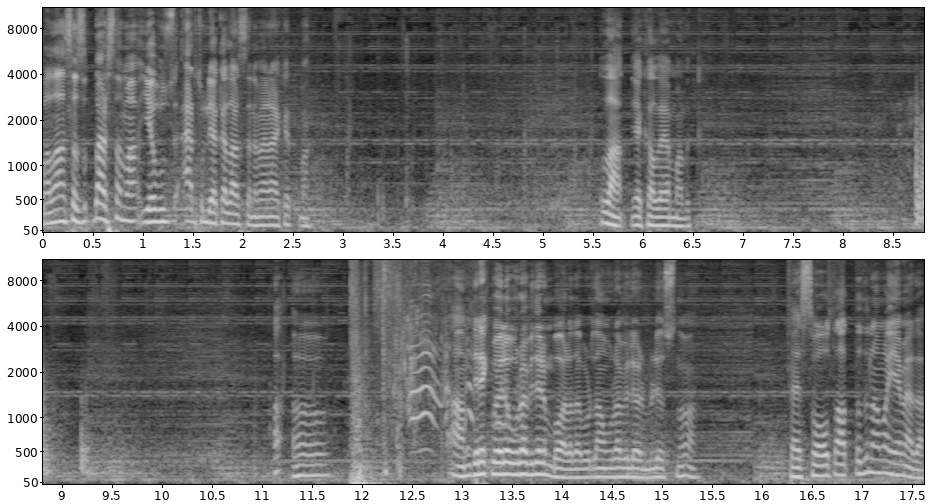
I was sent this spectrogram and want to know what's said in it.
Balansa zıplarsın ama Yavuz her türlü yakalar seni merak etme. Lan yakalayamadık. Uh-oh. Tamam direkt böyle vurabilirim bu arada. Buradan vurabiliyorum biliyorsun ama. Fast Vault atladın ama yemedi.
